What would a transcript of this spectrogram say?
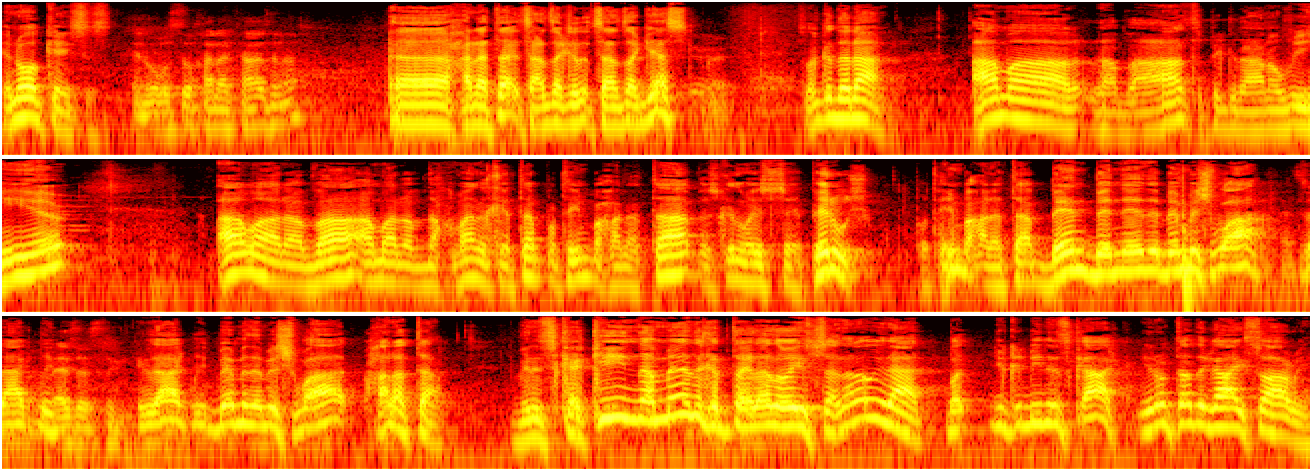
in all cases. And also halatah is enough. Uh. It sounds like it sounds like yes. Right. So look at the Ran. Amar Rabba, to pick Ran over here. Amar Rabba, Amar Rav Nachman, Ketab Pratim B'Halatah, V'Shkin V'Yisrael. Perush. פותחים בחרטה בין בנדר בין בשבועה. Exactly. that's what's thinking. Exactly. בין בנדר בשבועה, חרטה. ונזקקין נאמן לכתב לא אישה. Not only that, but you can be נזקק. You don't tell the guy sorry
